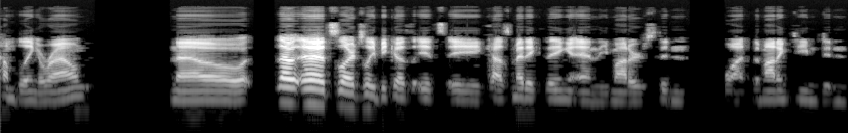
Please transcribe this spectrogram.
tumbling around. Now, that's largely because it's a cosmetic thing and the modders didn't want, the modding team didn't,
